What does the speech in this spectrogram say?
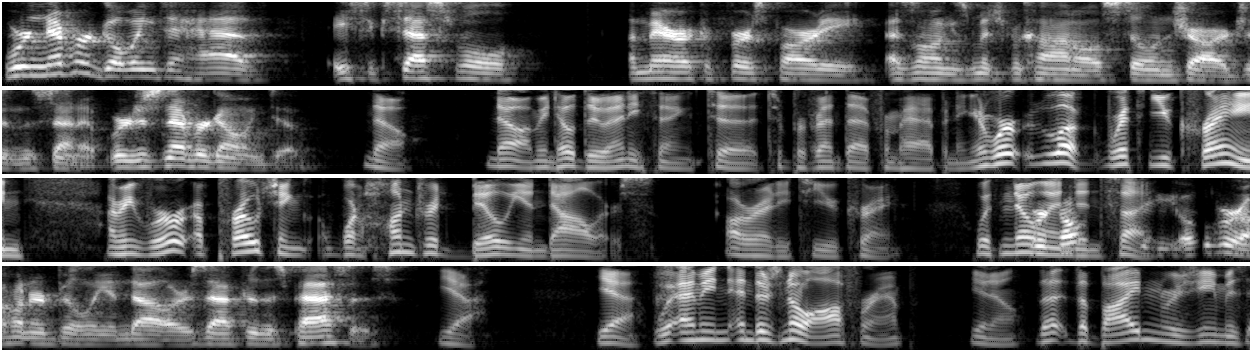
we're never going to have a successful America First Party as long as Mitch McConnell is still in charge in the Senate. We're just never going to. No. No, I mean he'll do anything to to prevent that from happening. And we're look, with Ukraine, I mean we're approaching 100 billion dollars already to Ukraine with no we're end in sight. Over 100 billion dollars after this passes. Yeah. Yeah, I mean, and there's no off ramp. You know, the the Biden regime is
